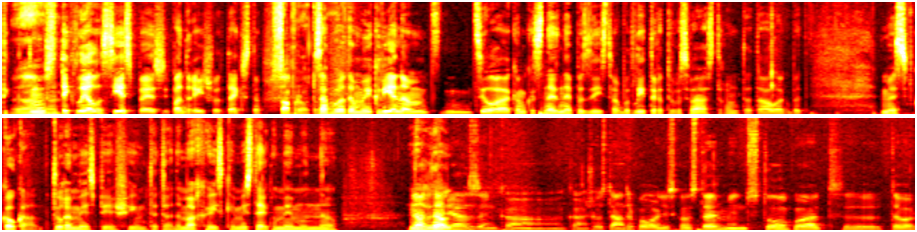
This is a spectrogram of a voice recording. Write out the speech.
tik, jā, mums jā. ir tik lielas iespējas padarīt šo tekstu saprotamu. Saprotamu ikvienam cilvēkam, kas ne, nepazīst varbūt literatūras vēsturi un tā tālāk, bet mēs kaut kā turamies pie šīm tādām arhaiskiem izteikumiem un nav, nav, nav... Jā, jāzina, kā, kā šos antropoloģiskos terminus tulkot, te, var,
